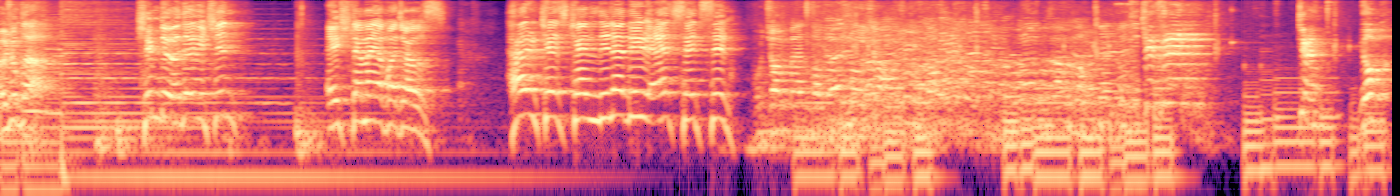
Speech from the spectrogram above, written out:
Çocuklar, şimdi ödev için eşleme yapacağız. Herkes kendine bir el seçsin. Hocam ben Zafer Hocam. Kesin! Gel. Yok,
